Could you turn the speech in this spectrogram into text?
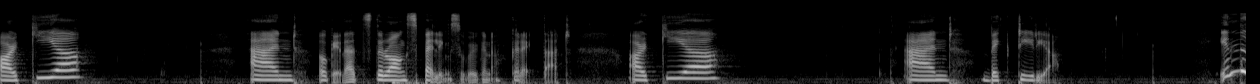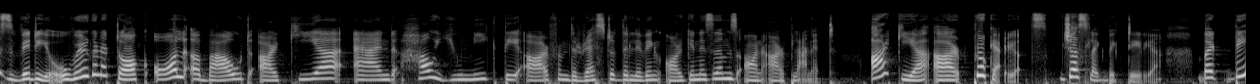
archaea and, okay, that's the wrong spelling, so we're to correct that. Archaea and bacteria. In this video, we're going to talk all about archaea and how unique they are from the rest of the living organisms on our planet. Archaea are prokaryotes, just like bacteria, but they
